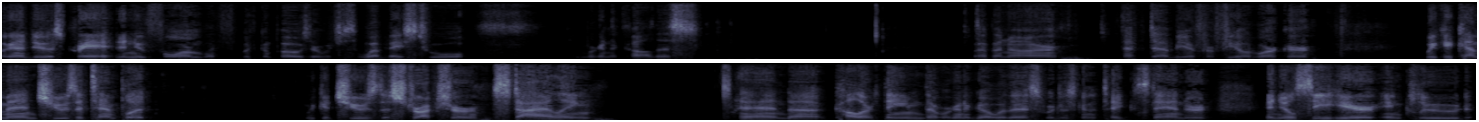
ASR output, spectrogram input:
we're going to do is create a new form with, with Composer, which is a web-based tool. And we're going to call this webinar FW for field worker. We could come in, choose a template. We could choose the structure, styling, and uh, color theme that we're going to go with this. We're just going to take standard. And you'll see here include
